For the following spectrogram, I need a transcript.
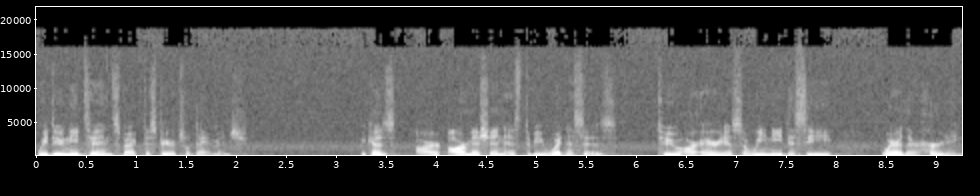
we do need to inspect the spiritual damage. Because our, our mission is to be witnesses to our area, so we need to see where they're hurting.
